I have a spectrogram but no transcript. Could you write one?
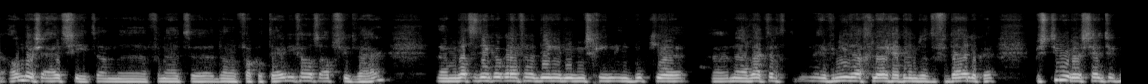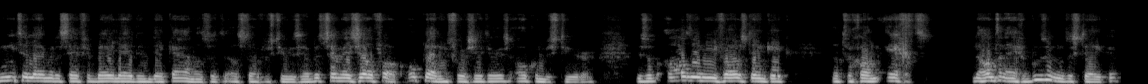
er anders uitziet dan eh, vanuit eh, dan een facultair niveau, is absoluut waar. Dat is denk ik ook een van de dingen die we misschien in het boekje, eh, nou laat ik dat even niet de gelegenheid nemen om dat te verduidelijken. Bestuurders zijn natuurlijk niet alleen maar de CVB-leden en decaan als we, het, als het over bestuurders hebben. Dat zijn wij zelf ook. Opleidingsvoorzitter is ook een bestuurder. Dus op al die niveaus denk ik dat we gewoon echt de hand in eigen boezem moeten steken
